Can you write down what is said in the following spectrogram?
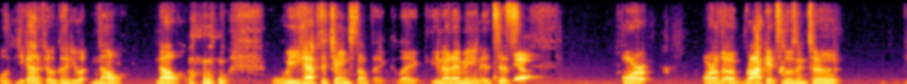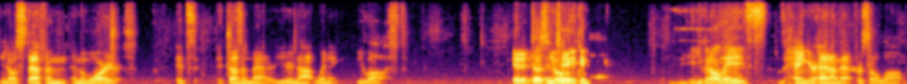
Well, you got to feel good. You no, no, we have to change something. Like you know what I mean? It's just Yeah. or or the Rockets losing to you know Steph and, and the Warriors. It's it doesn't matter. You're not winning. You lost. And it doesn't You take can you can only hang your head on that for so long.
